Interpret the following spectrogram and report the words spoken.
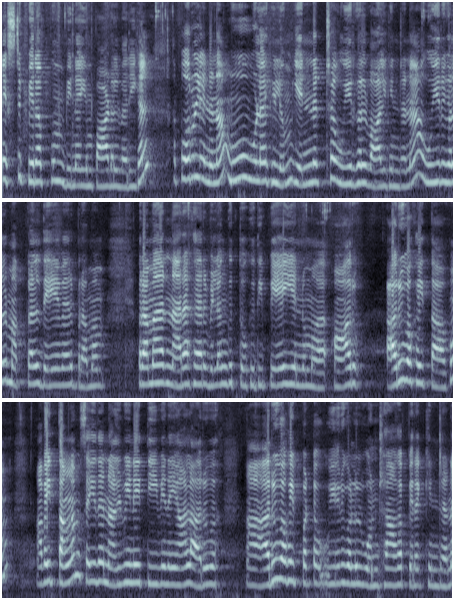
நெக்ஸ்ட் பிறப்பும் வினையும் பாடல் வரிகள். பொருள் என்னன்னா மூ உலகிலும் எண்ணற்ற உயிர்கள் வாழ்கின்றன. உயிர்கள் மக்கள் தேவர் பிரமம் பிரமர் நரகர் விலங்கு தொகுதி பேய் என்னும் ஆறு அறுவகைத்தாகும். அவை தாம் செய்த நல்வினை தீவினையால் அருவ அறுவகைப்பட்ட உயிர்களுள் ஒன்றாக பிறக்கின்றன.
